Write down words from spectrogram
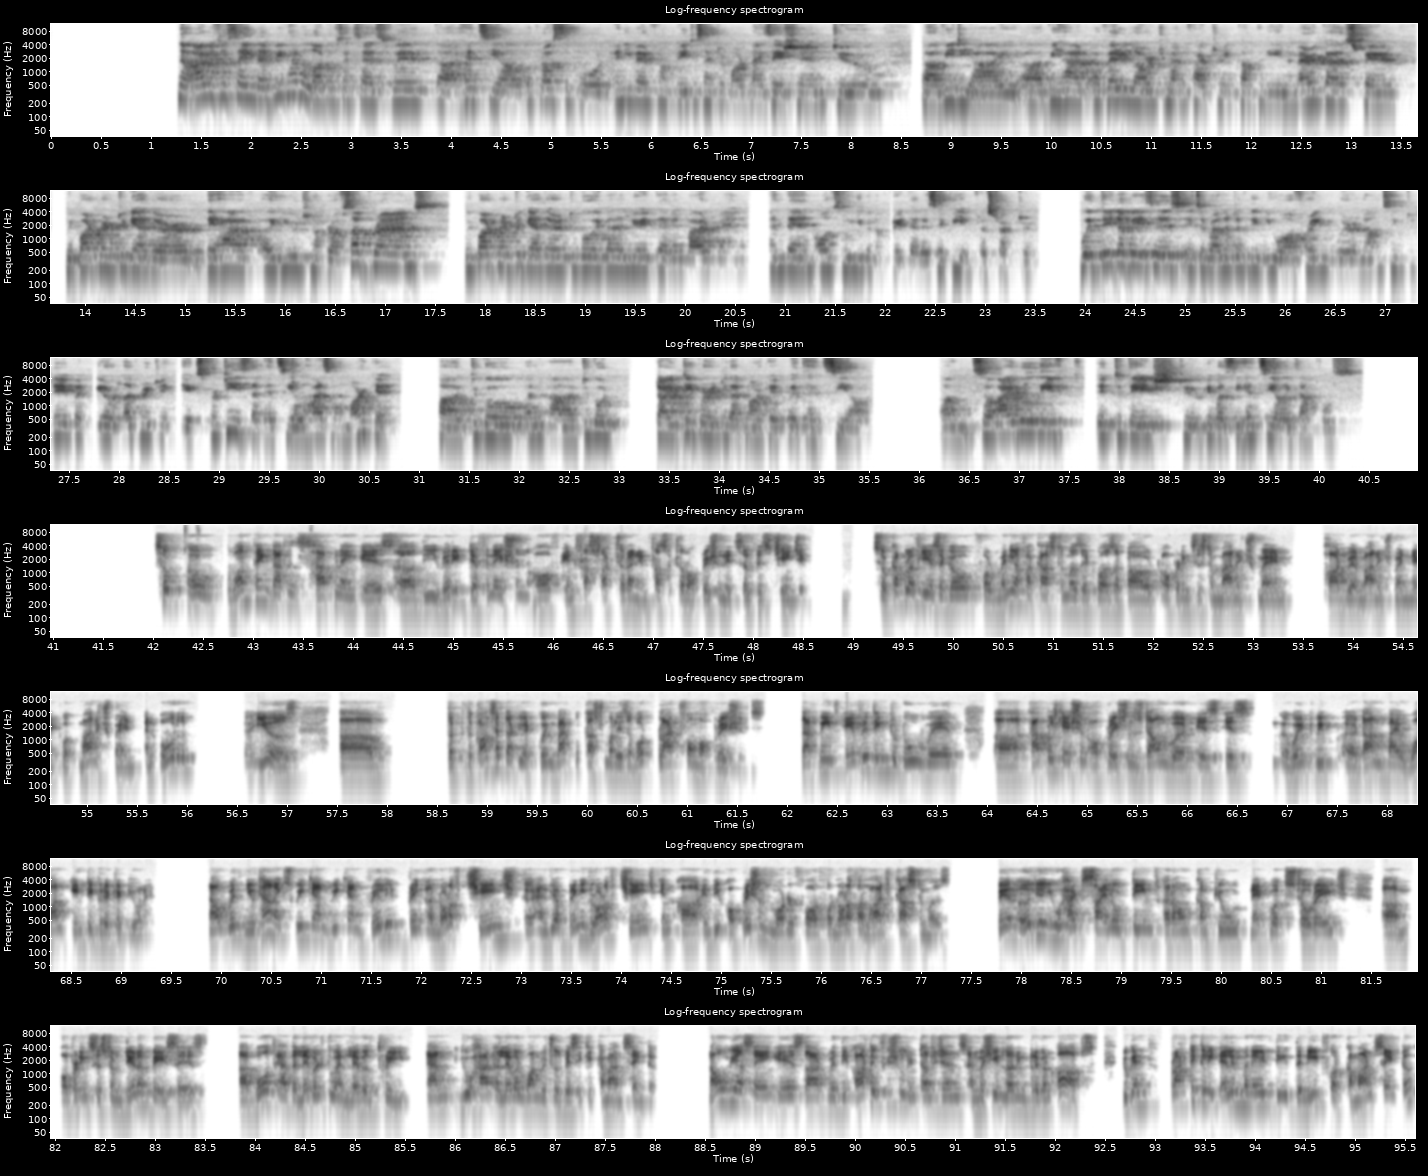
No, I was just saying that we've had a lot of success with uh, HCL across the board, anywhere from data center modernization to uh, VDI. Uh, we had a very large manufacturing company in Americas where we partnered together. They have a huge number of sub brands. We partnered together to go evaluate their environment and then also even upgrade their SAP infrastructure. With databases, it's a relatively new offering we're announcing today, but we are leveraging the expertise that HCL has in the market uh, to go and uh, to go dive deeper into that market with HCL. Um, so I will leave it to Tej to give us the HCL examples. So uh, one thing that is happening is uh, the very definition of infrastructure and infrastructure operation itself is changing. So a couple of years ago, for many of our customers, it was about operating system management, hardware management, network management. And over the years, uh, the, the concept that we are going back to customer is about platform operations. That means everything to do with uh, application operations downward is, is going to be uh, done by one integrated unit. Now with Nutanix, we can we can really bring a lot of change, uh, and we are bringing a lot of change in uh, in the operations model for for a lot of our large customers where earlier you had siloed teams around compute, network storage, um, operating system databases, uh, both at the level two and level three, and you had a level one, which was basically command center. Now we are saying is that with the artificial intelligence and machine learning driven ops, you can practically eliminate the, the need for command center.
